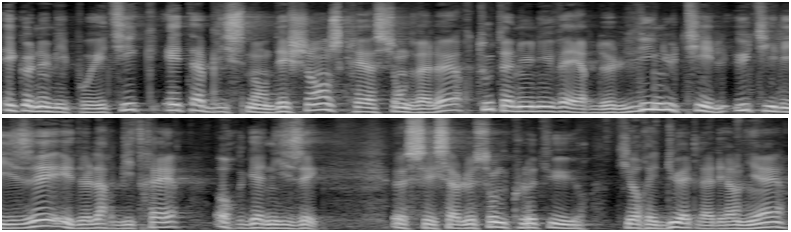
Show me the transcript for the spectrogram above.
Économie poétique, établissement d'échanges, création de valeur, tout un univers de l'inutile utilisé et de l'arbitraire organisé. Euh, c'est sa leçon de clôture, qui aurait dû être la dernière,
